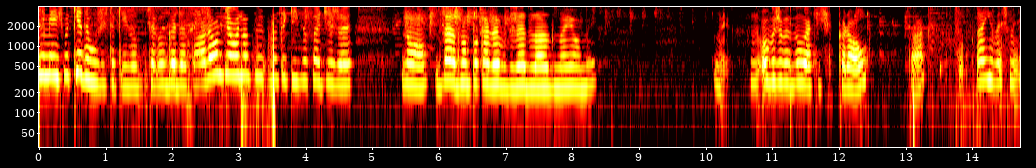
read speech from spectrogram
nie mieliśmy kiedy użyć takiego tego gadżeta, ale on działa na, na takiej zasadzie, że no, zaraz wam pokażę w grze dla znajomych. No, oby, żeby był jakiś crow. Tak. I weźmy.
